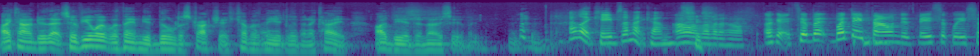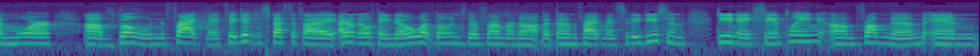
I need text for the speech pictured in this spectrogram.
I can't do that. So if you went with them, you'd build a structure. If you come with me, you'd live in a cave. I'd be a Denisovan. I like caves. I might come. I don't live in a house. Okay, so but what they found is basically some more uh, bone fragments. They didn't specify. I don't know if they know what bones they're from or not, but bone fragments. So they do some DNA sampling um, from them, and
